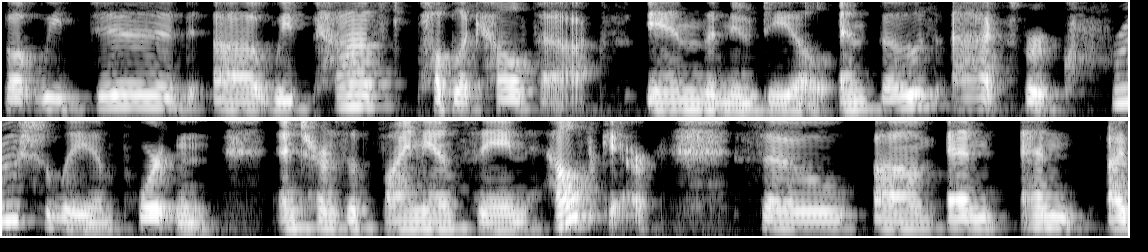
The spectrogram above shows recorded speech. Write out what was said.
but we did, uh, we passed public health acts in the New Deal. And those acts were crucially important in terms of financing healthcare. So, um, and, and I,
